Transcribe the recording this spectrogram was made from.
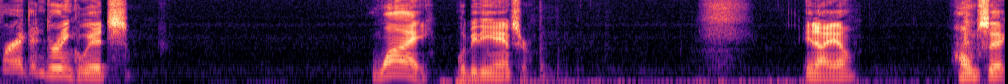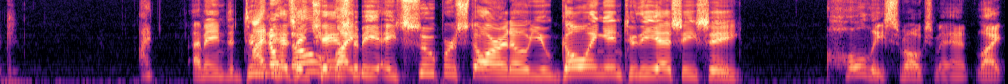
friggin' Drinkwitz, why would be the answer? NIL? Homesick? I mean, the dude has know, a chance like- to be a superstar at OU going into the SEC. holy smokes, man. Like,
